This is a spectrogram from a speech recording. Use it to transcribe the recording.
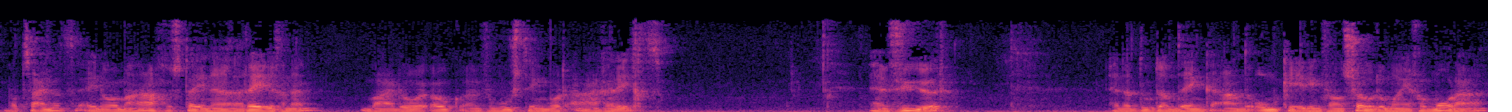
wat zijn het, enorme hagelstenen regenen. Waardoor ook een verwoesting wordt aangericht. En vuur. En dat doet dan denken aan de omkering van Sodom en Gomorra.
